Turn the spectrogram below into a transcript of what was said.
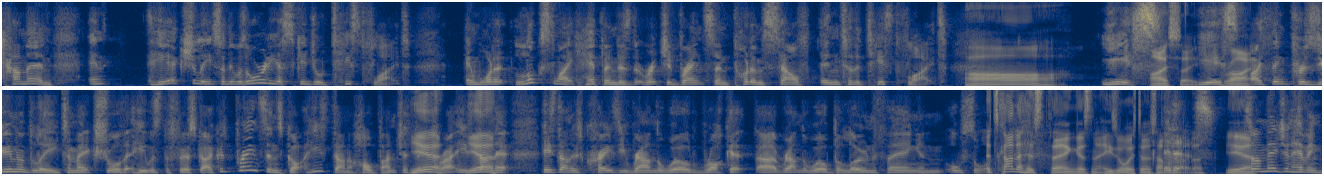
come in and he actually so there was already a scheduled test flight and what it looks like happened is that Richard Branson put himself into the test flight. Ah. Yes. I see. Yes. Right. I think presumably to make sure that he was the first guy, because Branson's got, he's done a whole bunch of things, yeah, right? He's yeah. done that. He's done this crazy round the world rocket, uh, round the world balloon thing, and all sorts. It's kind of his thing, isn't it? He's always doing something It like is. this. Yeah. So imagine having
